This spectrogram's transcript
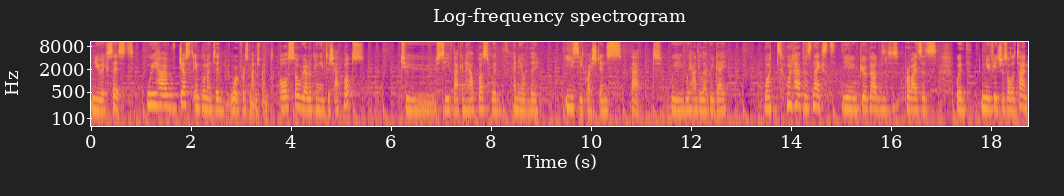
knew exist. We have just implemented workforce management. Also, we are looking into chatbots to see if that can help us with any of the easy questions that we, we handle every day. What, what happens next? The Pure Cloud provides us with new features all the time.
